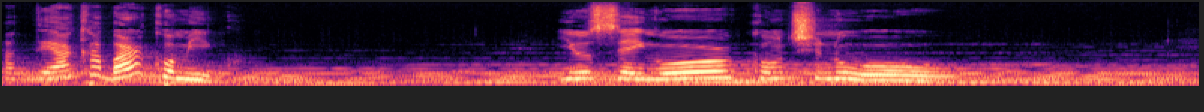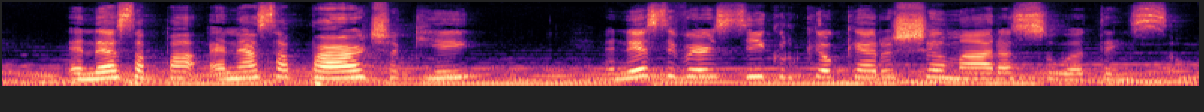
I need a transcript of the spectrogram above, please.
até acabar comigo. E o Senhor continuou. É nessa, é nessa parte aqui, é nesse versículo que eu quero chamar a sua atenção.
